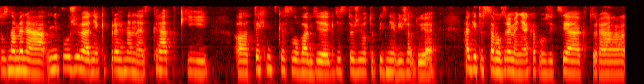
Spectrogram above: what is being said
To znamená nepoužívať nejaké prehnané skratky, technické slova, kde, kde si to životopis nevyžaduje. Ak je to samozrejme nejaká pozícia, ktorá, e,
